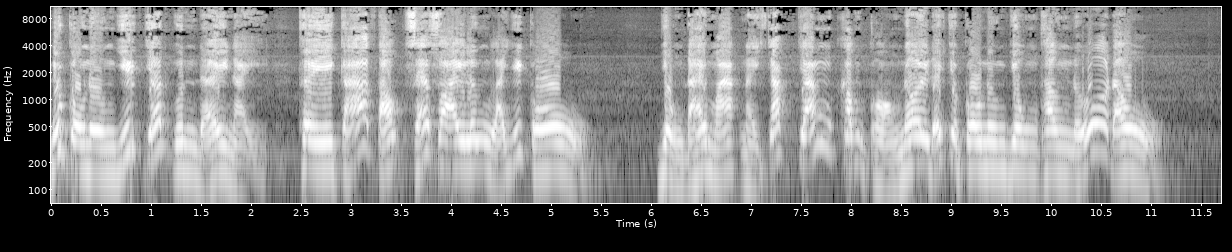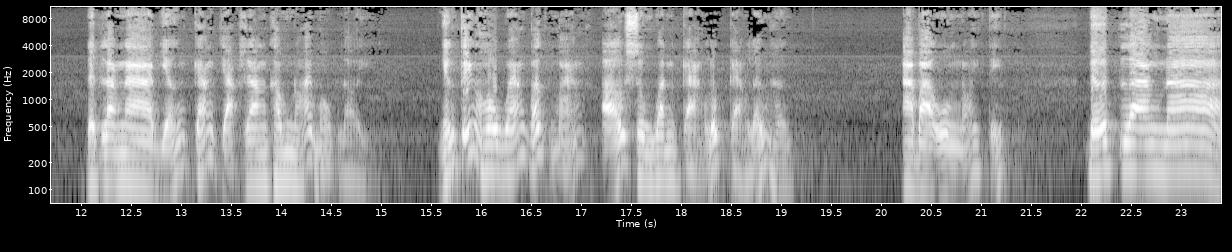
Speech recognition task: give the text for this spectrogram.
Nếu cô nương giết chết huynh đệ này, thì cả tộc sẽ xoay lưng lại với cô. Dùng Đại Mạc này chắc chắn không còn nơi để cho cô nương dùng thần nữa đâu. Địch Lan Na vẫn cắn chặt răng không nói một lời. Những tiếng hô quán bất mãn ở xung quanh càng lúc càng lớn hơn. A Ba Uông nói tiếp. Địch Lan Na,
